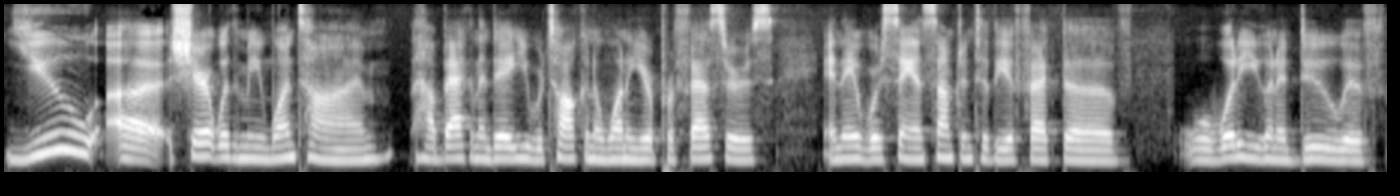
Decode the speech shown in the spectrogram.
you uh, shared with me one time how back in the day you were talking to one of your professors and they were saying something to the effect of, Well, what are you going to do if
